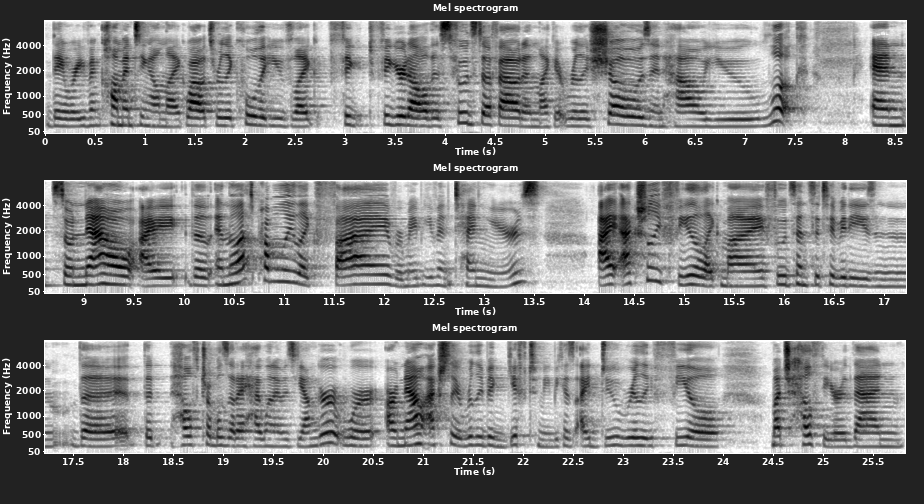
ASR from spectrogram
they were even commenting on like wow it's really cool that you've like fig- figured all this food stuff out and like it really shows in how you look and so now i the in the last probably like five or maybe even 10 years i actually feel like my food sensitivities and the the health troubles that i had when i was younger were are now actually a really big gift to me because i do really feel much healthier than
